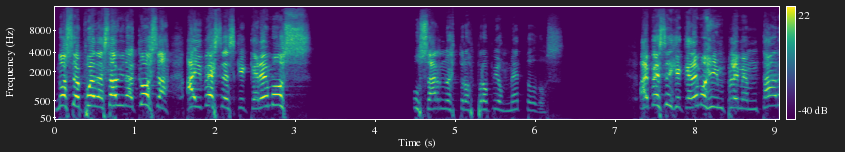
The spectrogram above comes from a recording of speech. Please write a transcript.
No se puede. ¿Sabe una cosa? Hay veces que queremos usar nuestros propios métodos. Hay veces que queremos implementar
